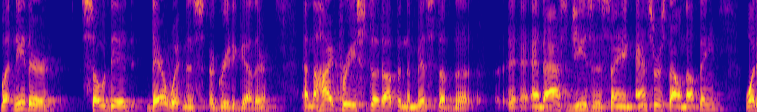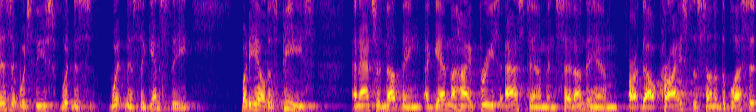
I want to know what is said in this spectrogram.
But neither so did their witness agree together. And the high priest stood up in the midst of the and asked Jesus, saying, Answerest thou nothing? What is it which these witness, witness against thee? But he held his peace and answered nothing. Again the high priest asked him and said unto him, Art thou Christ, the Son of the Blessed?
